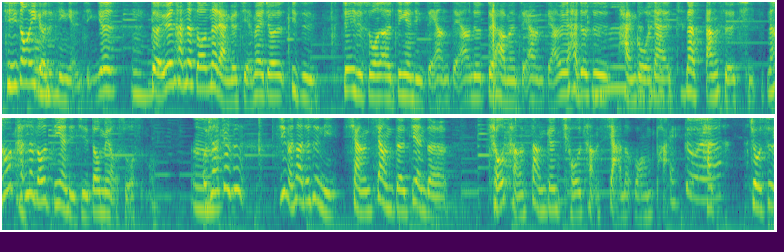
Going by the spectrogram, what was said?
其中一个是金眼睛，嗯、就是、嗯、对，因为他那时候那两个姐妹就一直就一直说呃金眼睛怎样怎样，就对他们怎样怎样，因为他就是韩国现在那是当时的棋子，然后他那时候金眼睛其实都没有说什么，嗯、我觉得就是基本上就是你想象得见的球场上跟球场下的王牌，对、啊。就是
